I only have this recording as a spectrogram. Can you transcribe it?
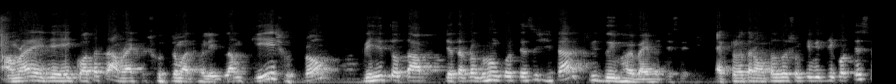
আমরা এই যে, এই কথাটা আমরা একটা সূত্র মাধ্যমে লিখলাম। কি সূত্র? গৃহীত তাপ যে তাপটা গ্রহণ করতেছে, সেটা কি দুই ভাবে ব্যয় হইতেছে? একটা তার অন্তস্থ শক্তি বৃদ্ধি করতেছে,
